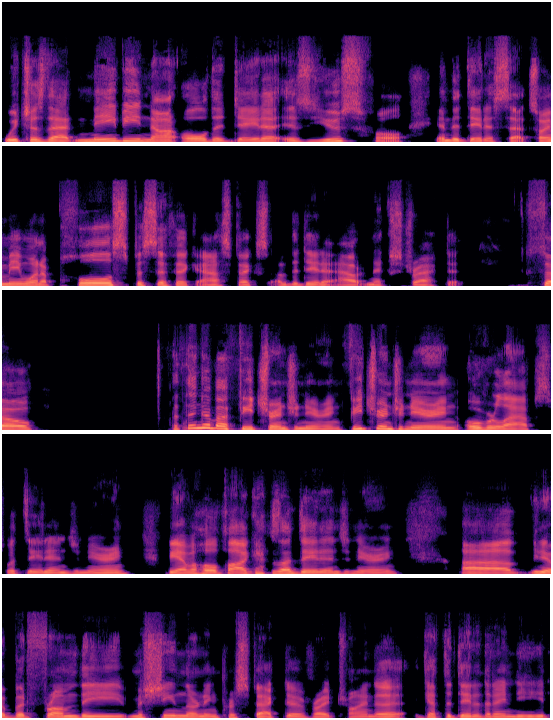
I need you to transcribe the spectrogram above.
which is that maybe not all the data is useful in the data set. So I may want to pull specific aspects of the data out and extract it. So the thing about feature engineering, feature engineering overlaps with data engineering. We have a whole podcast on data engineering. Uh, you know, but from the machine learning perspective, right, trying to get the data that I need,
